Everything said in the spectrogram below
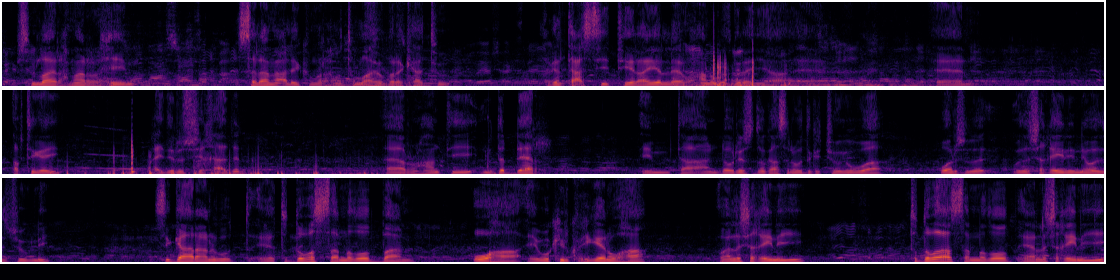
bismi illaahi raxmaan raxiim assalaamu calaykum waraxmat ullaahi wabarakaatu halkan tacsi tiiraanye leh waxaan uga dirayaa eh, eh, abtigay caydiruus sheekh aadan. Eh, Run ahaantii muddo dheer intaa aan dhowr iyo soddonkaa sana waddanka joogay waa waanu wada shaqaynayna wada joognay. Si gaara ah anigu toddoba sannadood baan u ahaa ee u ahaa waan la shaqaynayey toddobadaas sannadood ayaan la shaqaynayey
